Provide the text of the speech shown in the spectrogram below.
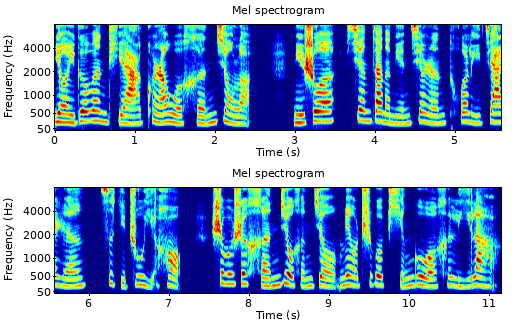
有一个问题啊，困扰我很久了。你说现在的年轻人脱离家人自己住以后，是不是很久很久没有吃过苹果和梨了？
